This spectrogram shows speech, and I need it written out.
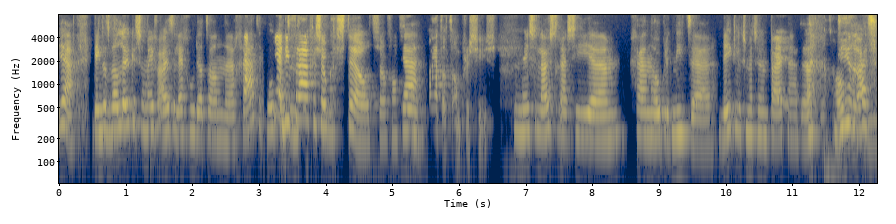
ja, ik denk dat het wel leuk is om even uit te leggen hoe dat dan uh, gaat. Ik hoop ja, die vraag is ook gesteld. Zo van, ja. hoe gaat dat dan precies? De meeste luisteraars die uh, gaan hopelijk niet uh, wekelijks met hun paard naar de dierenarts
